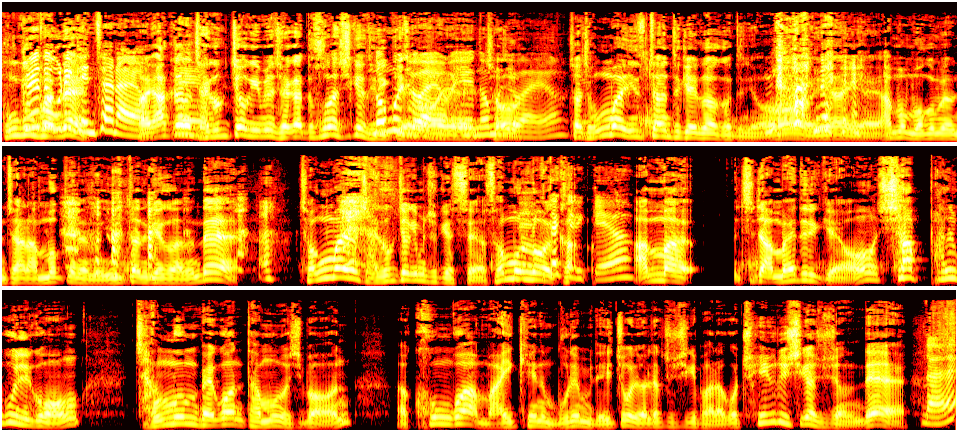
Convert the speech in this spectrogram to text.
공중파인데, 그래도 우리 괜찮아요. 아, 약간은 네. 자극적이면 제가 또 순화시켜 드릴게요. 너무 좋아요. 예, 너무 좋아요. 저 예. 정말 인스턴트 개그 하거든요. 예, 예. 한번 먹으면 잘 안 먹게 되는 인스턴트 개그 하는데 정말 자극적이면 좋겠어요. 선물로 네, 부탁드릴게요. 가- 안마 진짜 안마 해드릴게요. 샵 8910 장문 100원 단문 50원 아, 콩과 마이크는 무료입니다. 이쪽으로 연락 주시기 바라고 최유리 씨가 주셨는데 네.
